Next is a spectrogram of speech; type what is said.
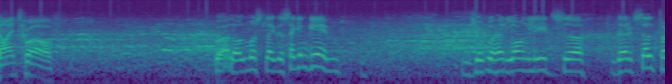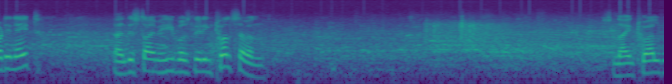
Nine twelve. Well, almost like the second game. Joko had long leads uh, there itself, 13-8. And this time he was leading 12-7. 912.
